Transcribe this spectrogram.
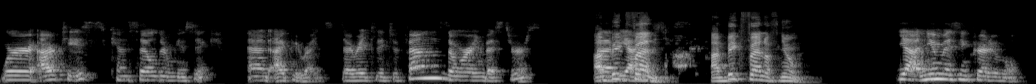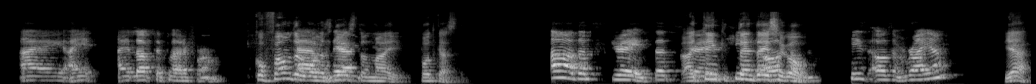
where artists can sell their music and IP rights directly to fans or investors. I'm uh, big fan. I'm big fan of NEWM. Yeah, NEWM is incredible. I I I love the platform. Co-founder um, was guest on my podcast. Oh, that's great. That's I great. think He's ten days awesome. ago. He's awesome, Ryan. Yeah.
